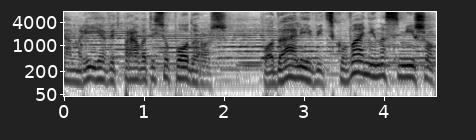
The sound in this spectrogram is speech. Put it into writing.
та мріяв відправитись у подорож, подалі від скувань і насмішок.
